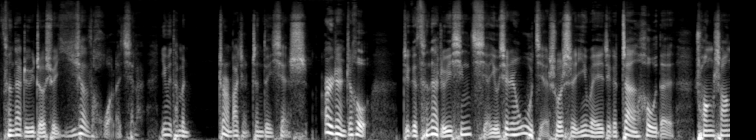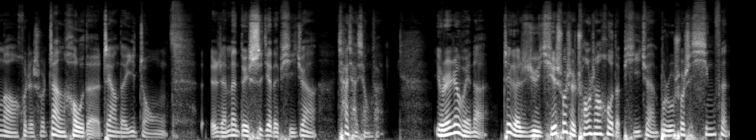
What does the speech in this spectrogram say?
存在主义哲学一下子火了起来，因为他们正儿八经针对现实。二战之后，这个存在主义兴起，有些人误解说是因为这个战后的创伤啊，或者说战后的这样的一种人们对世界的疲倦啊。恰恰相反，有人认为呢，这个与其说是创伤后的疲倦，不如说是兴奋。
